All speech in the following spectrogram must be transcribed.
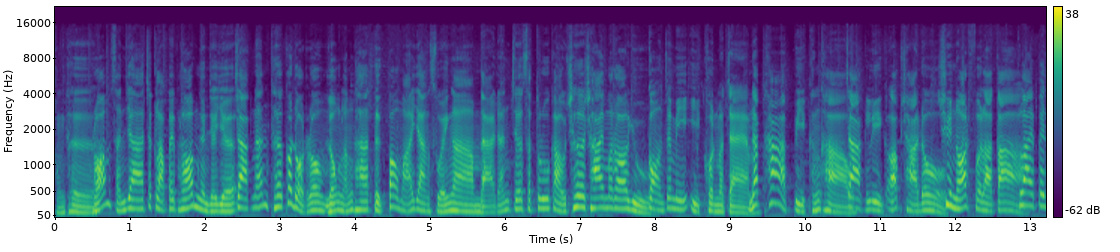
ของเธอ พร้อมสัญญาจะกลับไปพร้อมเงินเยอะๆ จากนั้นเธอก็โดดร่มลงหลังคาตึกเป้าหมายอย่างสวยงาม แต่ดันเจอศัตรูเก่าเชอชายมารออยู่ ก่อนจะมีอีกคนมาแจม นักฆ่าปีกข้างข่าว จาก League of Shadow ชื่อนอตเฟอร์ลาตากลายเป็น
